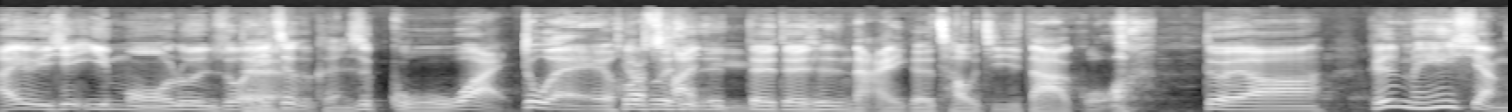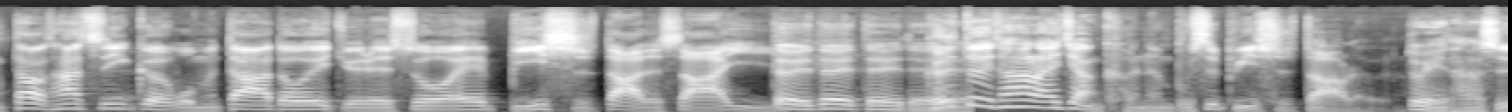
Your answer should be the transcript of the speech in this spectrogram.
还有一些阴谋论说，哎，这个可能是国外对，要参与，对对，是哪一个超级大国？对啊，可是没想到它是一个我们大家都会觉得说，哎，鼻屎大的杀意，对对对对。可是对他来讲，可能不是鼻屎大了，对他是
